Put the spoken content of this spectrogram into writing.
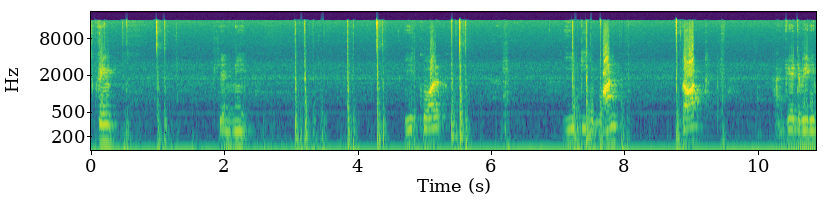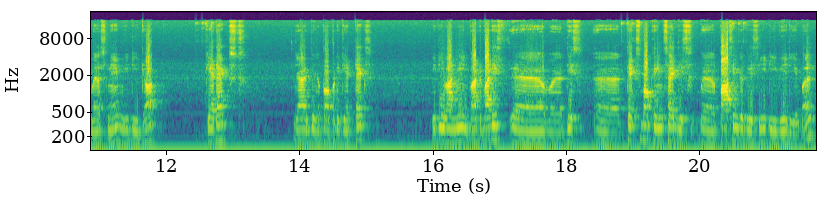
string here name equal ed1 dot and create the variables name ed dot get text. There will be the property get text. Ed1 mean but what is uh, this uh, text box inside this uh, passing to this ed variable.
